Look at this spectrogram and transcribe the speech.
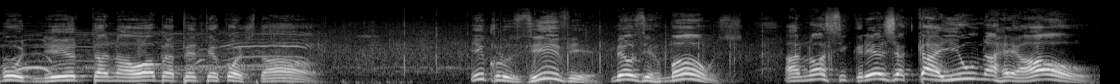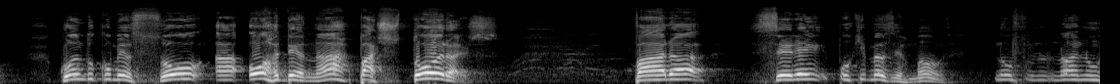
bonita na obra pentecostal. Inclusive, meus irmãos, a nossa igreja caiu na real quando começou a ordenar pastoras para serem. Porque, meus irmãos, não, nós não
